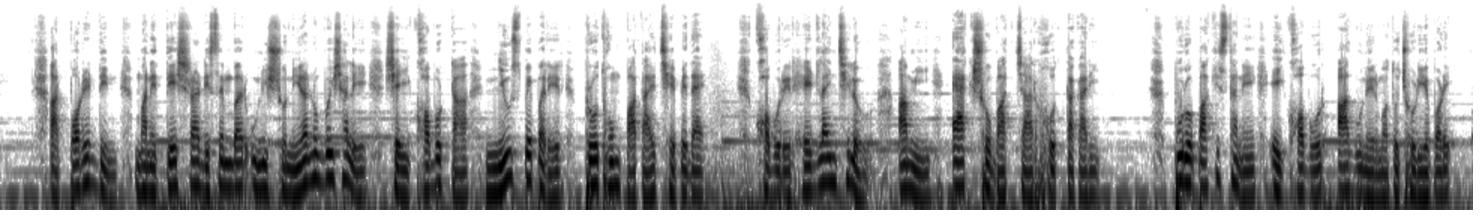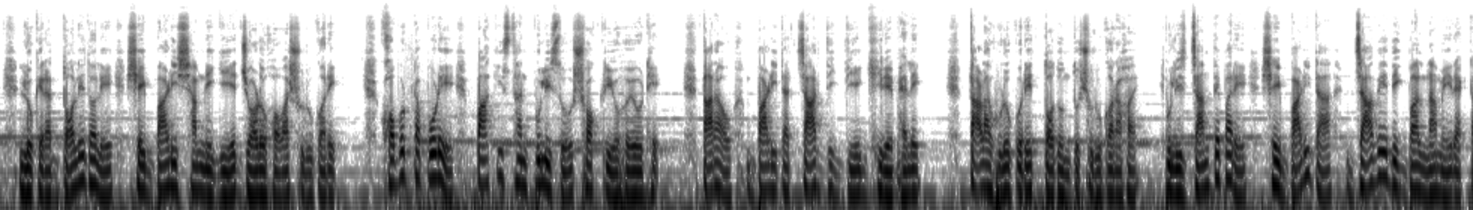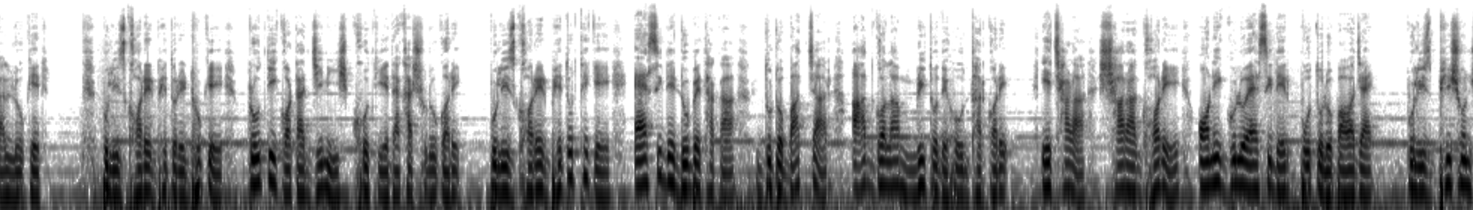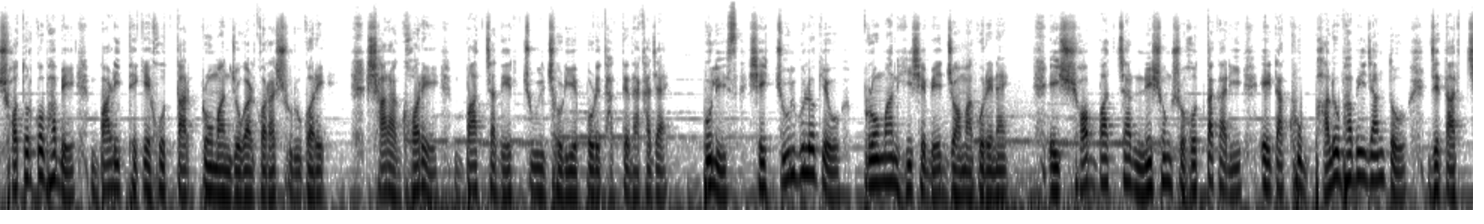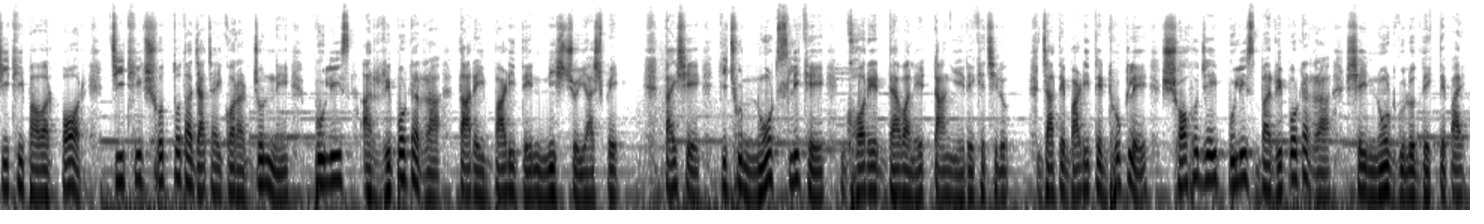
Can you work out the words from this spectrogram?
আর পরের দিন মানে তেসরা ডিসেম্বর উনিশশো নিরানব্বই সালে, সেই খবরটা নিউজ পেপারের প্রথম পাতায় ছেপে দেয়। খবরের হেডলাইন ছিল, আমি একশো বাচ্চার হত্যাকারী। পুরো পাকিস্তানে এই খবর আগুনের মতো ছড়িয়ে পড়ে। লোকেরা দলে দলে সেই বাড়ির সামনে গিয়ে জড়ো হওয়া শুরু করে। খবরটা পড়ে পাকিস্তান পুলিশও সক্রিয় হয়ে ওঠে। তারাও বাড়িটা চারদিক দিয়ে ঘিরে ফেলে। তাড়াহুড়ো করে তদন্ত শুরু করা হয়। পুলিশ জানতে পারে সেই বাড়িটা জাভেদ ইকবাল নামের একটা লোকের। পুলিশ ঘরের ভেতরে ঢুকে প্রতি কটা জিনিস খতিয়ে দেখা শুরু করে। পুলিশ ঘরের ভেতর থেকে অ্যাসিডে ডুবে থাকা দুটো বাচ্চার আধগলা মৃতদেহ উদ্ধার করে। এছাড়া সারা ঘরে অনেকগুলো অ্যাসিডের বোতলও পাওয়া যায়। পুলিশ ভীষণ সতর্কভাবে বাড়ির থেকে হত্যার প্রমাণ জোগাড় করা শুরু করে। সারা ঘরে বাচ্চাদের চুল ছড়িয়ে পড়ে থাকতে দেখা যায়। পুলিশ সেই চুলগুলোকেও প্রমাণ হিসেবে জমা করে নেয়। এই সব বাচ্চার নৃশংস হত্যাকারী এটা খুব ভালোভাবেই জানতো যে তার চিঠি পাওয়ার পর চিঠির সত্যতা যাচাই করার জন্যে পুলিশ আর রিপোর্টাররা তার এই বাড়িতে নিশ্চয়ই আসবে। তাই সে কিছু নোটস লিখে ঘরের দেওয়ালে টাঙিয়ে রেখেছিল। যাতে বাড়িতে ঢুকলে সহজেই পুলিশ বা রিপোর্টাররা সেই নোটগুলো দেখতে পায়।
